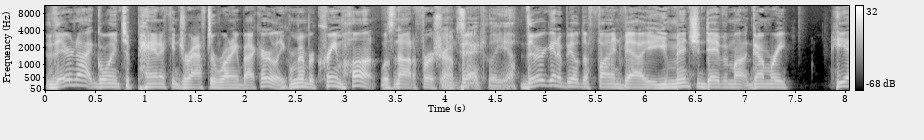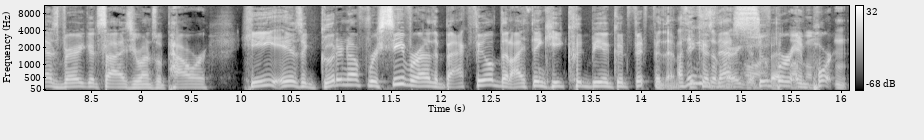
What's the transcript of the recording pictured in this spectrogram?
they're not going to panic and draft a running back early. Remember, Kareem Hunt was not a first round Exactly, pick. yeah. They're going to be able to find value. You mentioned David Montgomery. He has very good size. He runs with power. He is a good enough receiver out of the backfield that I think he could be a good fit for them. I think he's because a very that's good super Love important.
